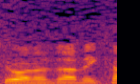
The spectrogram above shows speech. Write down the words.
Do you want a daddy cup?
